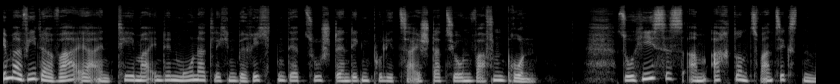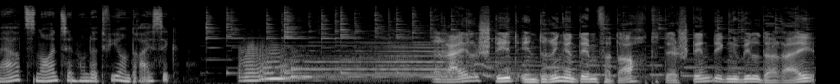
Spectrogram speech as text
Immer wieder war er ein Thema in den monatlichen Berichten der zuständigen Polizeistation Waffenbrunn. So hieß es am 28. März 1934 Reil steht in dringendem Verdacht der ständigen Wilderei,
